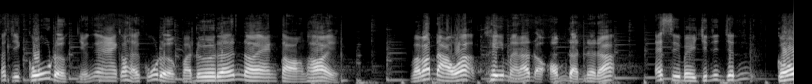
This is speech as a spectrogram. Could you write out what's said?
Nó chỉ cứu được những ai có thể cứu được và đưa đến nơi an toàn thôi. Và bắt đầu á khi mà đã ổn định rồi đó SCP-999 cố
